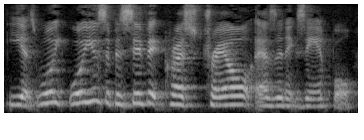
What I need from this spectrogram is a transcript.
Yes we'll, we'll use the pacific crest trail as an example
